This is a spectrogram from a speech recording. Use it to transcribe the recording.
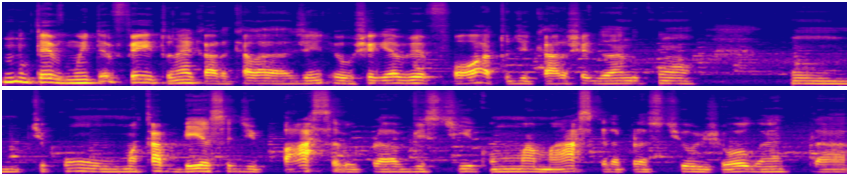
não teve muito efeito, né, cara? Aquela eu cheguei a ver foto de cara chegando com um tipo uma cabeça de pássaro para vestir como uma máscara para assistir o jogo, né? Para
